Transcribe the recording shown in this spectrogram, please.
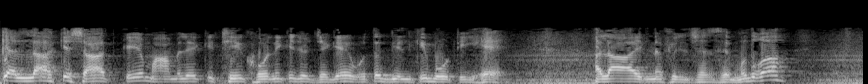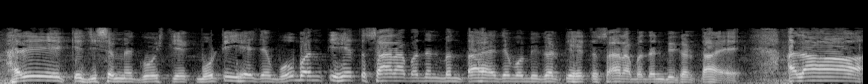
کہ اللہ کے ساتھ کے معاملے کی ٹھیک ہونے کی جو جگہ ہے وہ تو دل کی بوٹی ہے۔ اللہ نفل سے مدغا ہر ایک کے جسم میں گوشت ایک بوٹی ہے، جب وہ بنتی ہے تو سارا بدن بنتا ہے، جب وہ بگڑتی ہے تو سارا بدن بگڑتا ہے۔ اللہ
